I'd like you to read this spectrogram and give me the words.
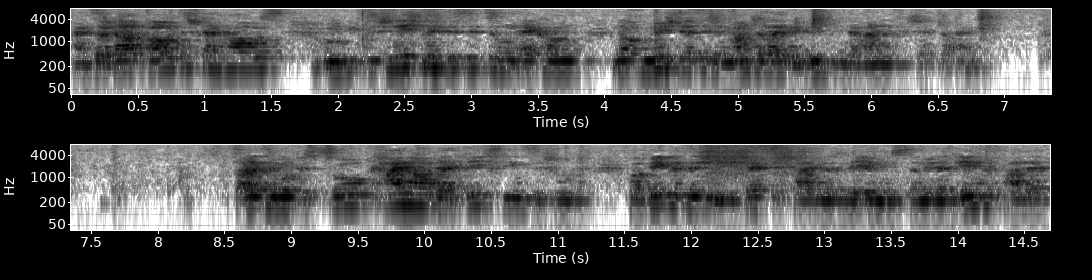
Ein Soldat baut sich kein Haus, umgibt sich nicht mit Besitzungen und Äckern, noch mischt er sich in mancherlei der Handelsgeschäfte ein. Salzemut ist so, keiner, der Kriegsdienste tut, verwickelt sich in die Geschäftigkeiten des Lebens, damit er dem gefalle,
